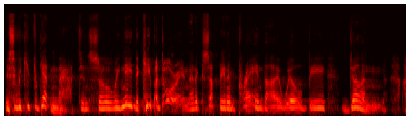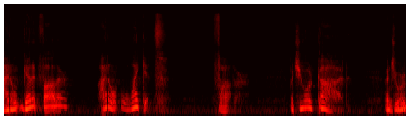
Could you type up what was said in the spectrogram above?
You see, we keep forgetting that. And so we need to keep adoring and accepting and praying, Thy will be done. I don't get it, Father. I don't like it, Father. But you are God and you are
